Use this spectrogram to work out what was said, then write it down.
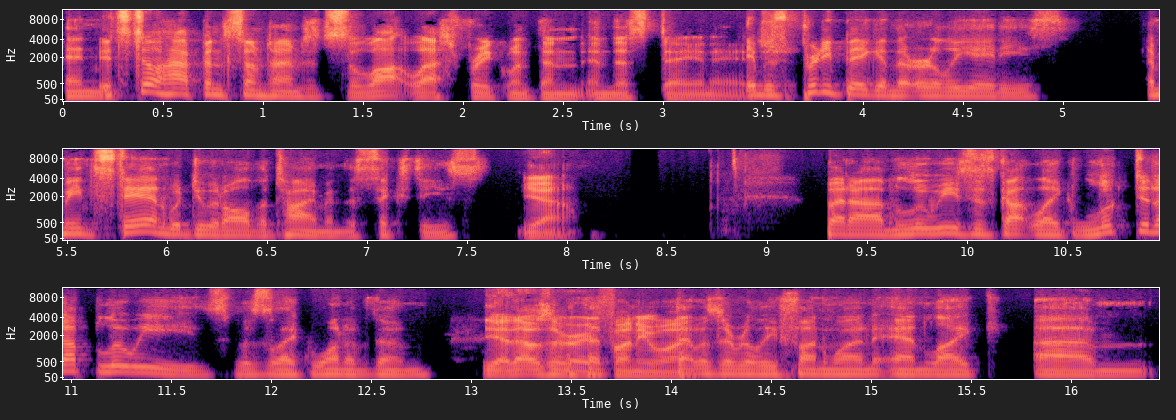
And it still happens sometimes. It's a lot less frequent than in this day and age. it was pretty big in the early 80s. I mean, Stan would do it all the time in the 60s. yeah, But um, Louise has got like looked it up. Louise was like one of them. yeah. That was a very That- funny one. That was a really fun one. And like, um,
